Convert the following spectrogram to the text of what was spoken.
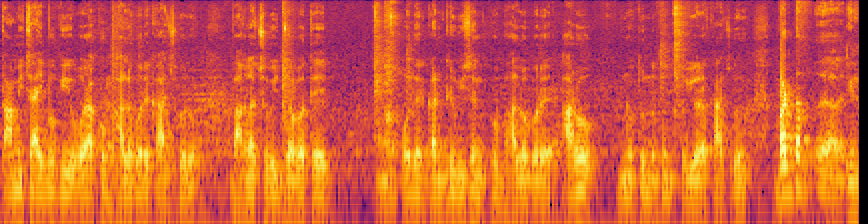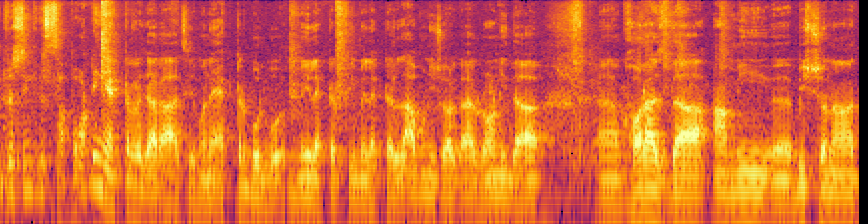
তা আমি চাইব কি ওরা খুব ভালো করে কাজ করুক। বাংলা ছবির জগতে ওদের কন্ট্রিবিউশন খুব ভালো করে আরও নতুন নতুন ছবি ওরা কাজ করুক। বাট দ্য ইন্টারেস্টিং সাপোর্টিং অ্যাক্টাররা যারা আছে মানে অ্যাক্টার বলব male actor female actor Laboni Sarkar রনিদা খরাজ দা, আমি বিশ্বনাথ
